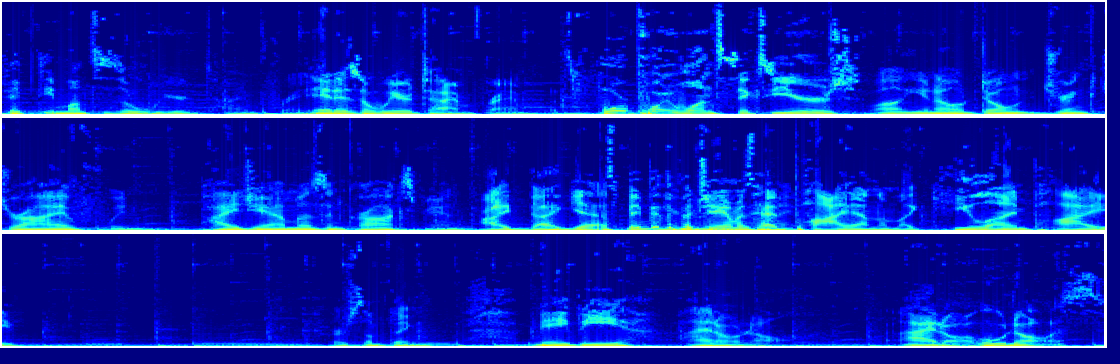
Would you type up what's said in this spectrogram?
50 months is a weird time frame. It is a weird time frame. That's 4.16 years. Well, you know, don't drink drive in pajamas and Crocs, man. I, I guess. Maybe the pajamas had pie on them, like key lime pie or something. Maybe I don't know. I don't. Who knows?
